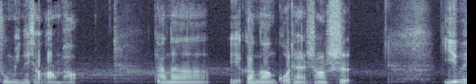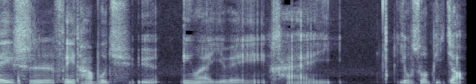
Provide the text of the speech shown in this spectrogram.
著名的小钢炮，它呢也刚刚国产上市，一位是非它不娶，另外一位还有所比较。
